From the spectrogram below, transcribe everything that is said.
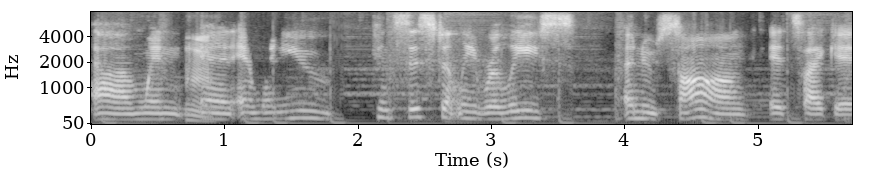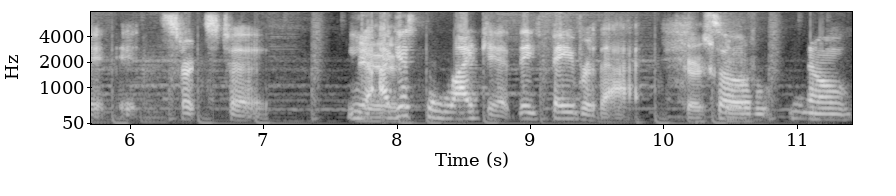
um, when Mhm. and, and when you consistently release a new song it's like it it starts to You know, Yeah. I guess they like it. They favor that. So cool. you know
